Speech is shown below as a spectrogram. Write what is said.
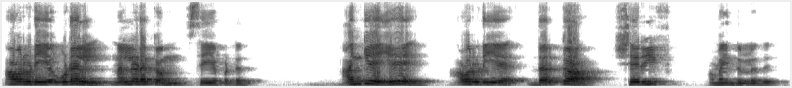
அவருடைய உடல் நல்லடக்கம் செய்யப்பட்டது. அங்கேயே அவருடைய தர்கா ஷெரீஃப் அமைந்துள்ளது.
